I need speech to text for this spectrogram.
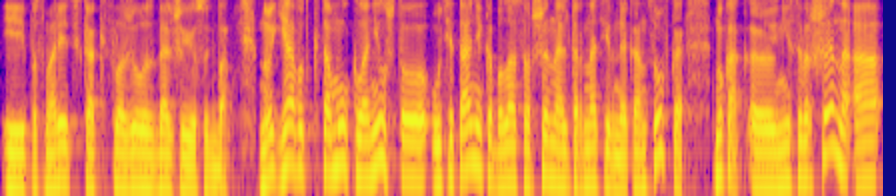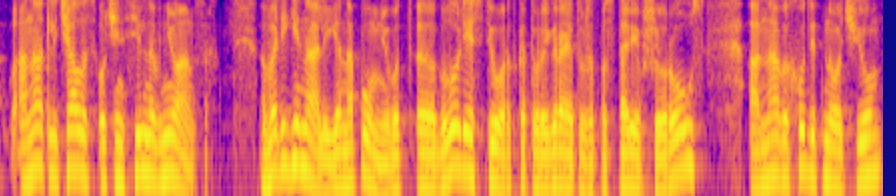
и посмотреть, как сложилась дальше ее судьба. Но я вот к тому клонил, что у «Титаника» была совершенно альтернативная концовка. Ну как, э, не совершенно, а она отличалась очень сильно в нюансах. В оригинале, я напомню, вот Глория Стюарт, которая играет уже постаревшую Роуз, она выходит ночью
